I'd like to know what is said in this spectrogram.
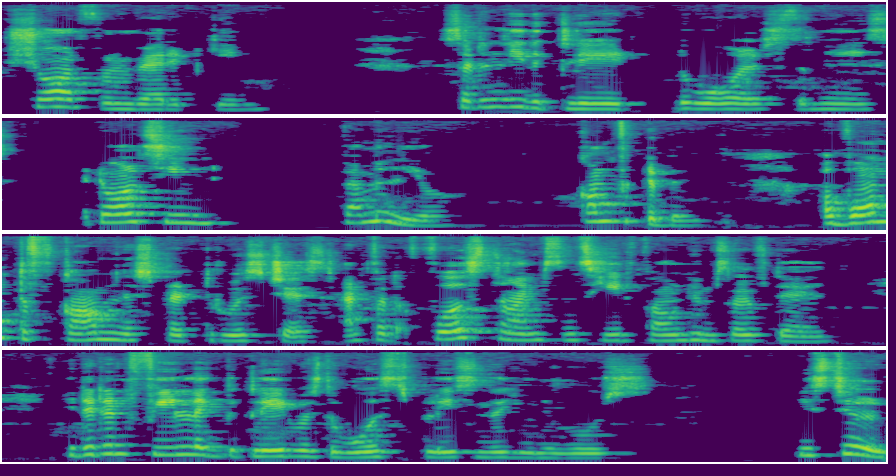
sure from where it came. Suddenly the glade, the walls, the maze, it all seemed familiar, comfortable, a warmth of calmness spread through his chest, and for the first time since he had found himself there, he didn't feel like the glade was the worst place in the universe. He still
